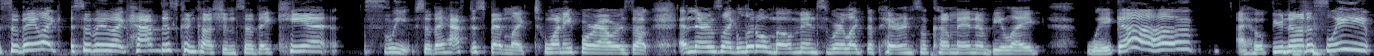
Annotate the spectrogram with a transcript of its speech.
so they like so they like have this concussion so they can't sleep so they have to spend like 24 hours up and there's like little moments where like the parents will come in and be like wake up i hope you're not asleep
